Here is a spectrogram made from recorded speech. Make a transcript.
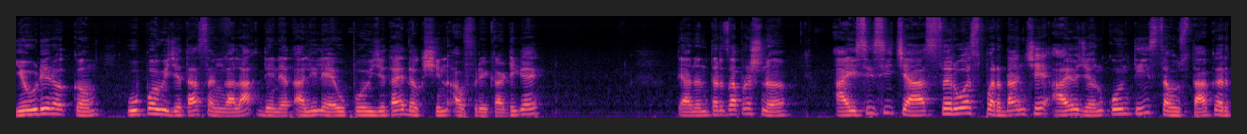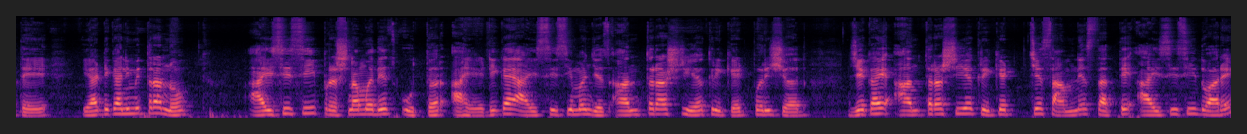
एवढी रक्कम उपविजेता संघाला देण्यात आलेली आहे. उपविजेता आहे दक्षिण आफ्रिका ठीक आहे? त्यानंतरचा प्रश्न आय सी सीच्या सर्व स्पर्धांचे आयोजन कोणती संस्था करते? या ठिकाणी मित्रांनो आय सी सी प्रश्नामध्येच उत्तर आहे. ठीक आहे? आय सी सी म्हणजेच आंतरराष्ट्रीय क्रिकेट परिषद. जे काही आंतरराष्ट्रीय क्रिकेटचे सामने असतात ते आय सी सीद्वारे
